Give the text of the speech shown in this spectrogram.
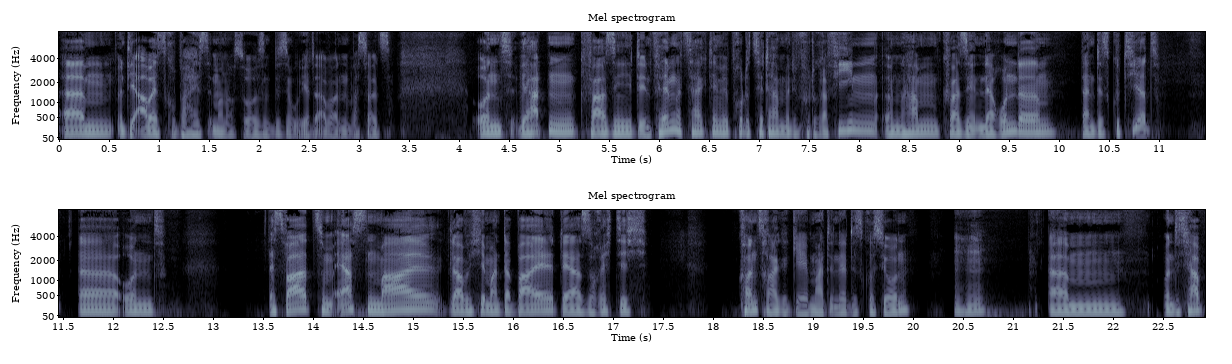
Ähm, und die Arbeitsgruppe heißt immer noch so. Ist ein bisschen weird, aber was soll's. Und wir hatten quasi den Film gezeigt, den wir produziert haben mit den Fotografien und haben quasi in der Runde dann diskutiert. Äh, und es war zum ersten Mal, glaube ich, jemand dabei, der so richtig Kontra gegeben hat in der Diskussion. Mhm. Ähm, und ich habe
